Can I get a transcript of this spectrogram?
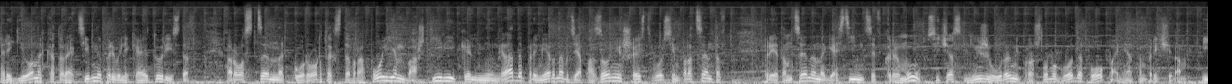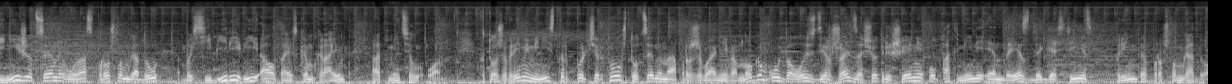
регионах, которые активно привлекают туристов. Рост цен на курортах Ставрополья, Башкирии и Калининграда примерно в диапазоне 6-8%. При этом цены на гостиницы в Крыму сейчас ниже уровня прошлого года по понятным причинам. И ниже цены у нас в прошлом году в Сибири и Алтайском крае, отметил он. В то же время министр подчеркнул, что цены на проживание во многом удалось сдержать за счет решения об отмене НДС для гостиниц, принято в прошлом году.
